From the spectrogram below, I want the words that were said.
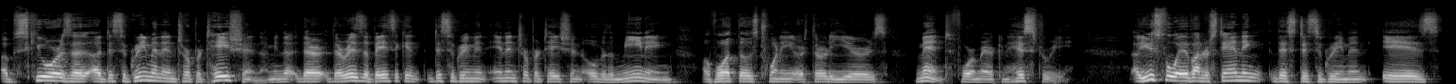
obscures a, a, disagreement in interpretation. I mean, there there is a basic disagreement in interpretation over the meaning of what those 20 or 30 years meant for American history. A useful way of understanding this disagreement is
